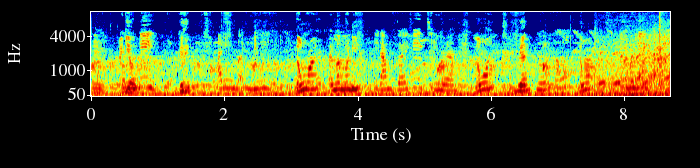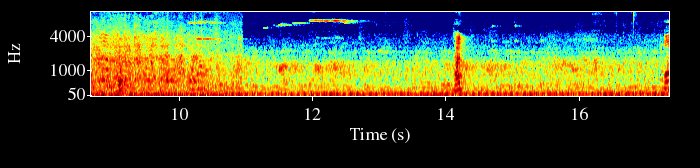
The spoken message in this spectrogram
Ừ, anh yêu. Đi. Cái gì? Anh vẫn muốn đi. Đúng rồi anh vẫn muốn đi. Đi đám cưới cái chị Huyền. Đúng rồi huyền. Đúng rồi. Đúng. Thật không? thật Ôi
